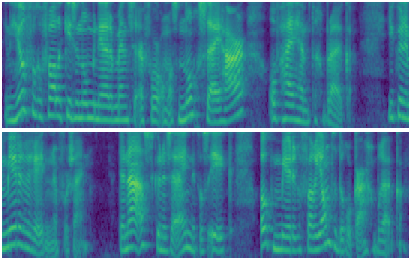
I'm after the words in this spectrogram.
In heel veel gevallen kiezen nominaire mensen ervoor om alsnog zij, haar of hij, hem te gebruiken. Hier kunnen meerdere redenen voor zijn. Daarnaast kunnen zij, net als ik, ook meerdere varianten door elkaar gebruiken.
